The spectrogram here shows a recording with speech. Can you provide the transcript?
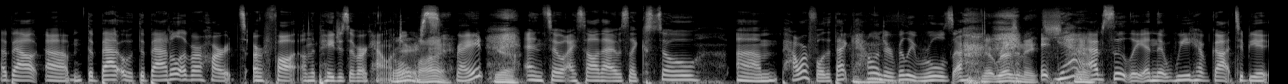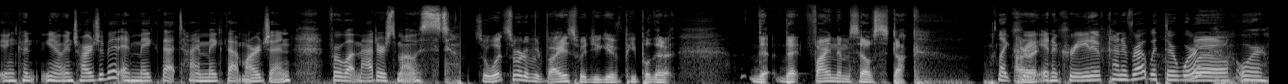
About um, the bat. Oh, the battle of our hearts are fought on the pages of our calendars. Oh, my. Right? Yeah. And so I saw that. I was like so um, powerful that that calendar really rules our. It resonates. It, yeah, absolutely, and that we have got to be in, con- you know, in charge of it and make that time, make that margin for what matters most. So, what sort of advice would you give people that that that find themselves stuck? Like All crea- right. in a creative kind of rut with their work, Well, or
